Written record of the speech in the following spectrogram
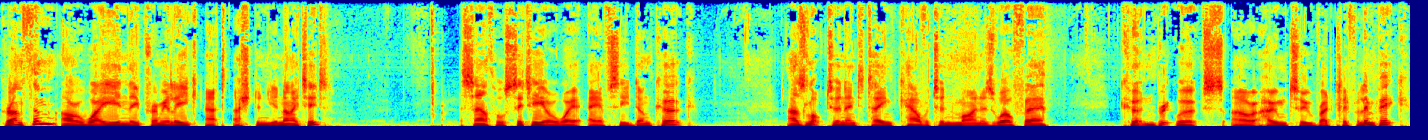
Grantham are away in the Premier League at Ashton United. Southwell City are away at AFC Dunkirk. Aslockton entertain Calverton Miners Welfare. Kirton Brickworks are at home to Radcliffe Olympic.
